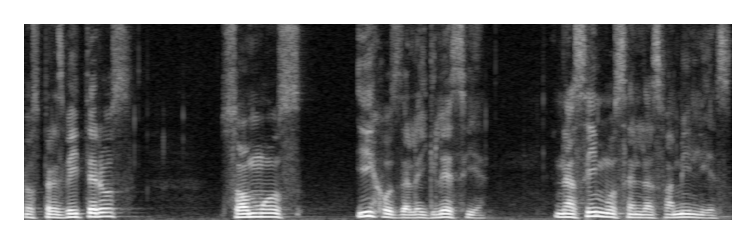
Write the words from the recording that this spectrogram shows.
Los presbíteros somos hijos de la iglesia, nacimos en las familias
